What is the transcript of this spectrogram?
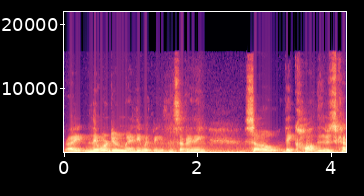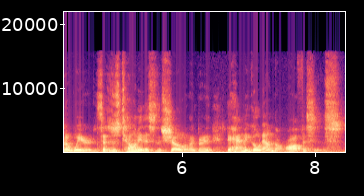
right? And they weren't doing anything with me and stuff, or anything. So they called. It was kind of weird. Instead of just telling me this is the show and like they had me go down the offices,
